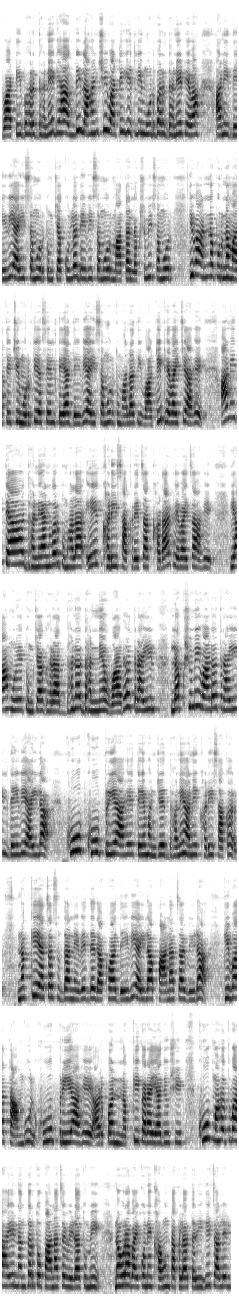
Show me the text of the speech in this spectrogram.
वाटीभर धने घ्या. अगदी लहानशी वाटी घेतली मूठभर धने ठेवा. आणि देवी आई समोर तुमच्या कुलदेवी समोर माता लक्ष्मी समोर किंवा अन्नपूर्णा मातेची मूर्ती असेल त्या देवी आई समोर तुम्हाला ती वाटी ठेवायची आहे. आणि त्या धन्यांवर तुम्हाला एक खडी साखरेचा खडा ठेवायचा आहे. यामुळे तुमच्या घरात धनधान्य वाढत राहील लक्ष्मी वाढत राहील देवी आईला. खूप खूप प्रिय आहे ते म्हणजे धने आणि खडी साखर. नक्की याचासुद्धा नैवेद्य दाखवा. देवी आईला पानाचा विडा किंवा तांबूल खूप प्रिय आहे. अर्पण नक्की करा या दिवशी. खूप महत्त्व आहे. नंतर तो पानाचा विडा तुम्ही नवरा बायकोने खाऊन टाकला तरीही चालेल.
